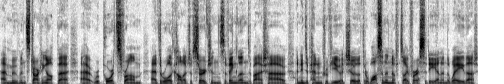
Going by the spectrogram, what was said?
uh, movement starting up, uh, uh, reports from the Royal College of Surgeons of England about how an independent review had shown that there wasn't enough diversity, and in the way that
